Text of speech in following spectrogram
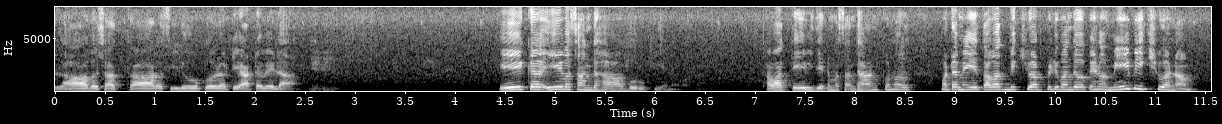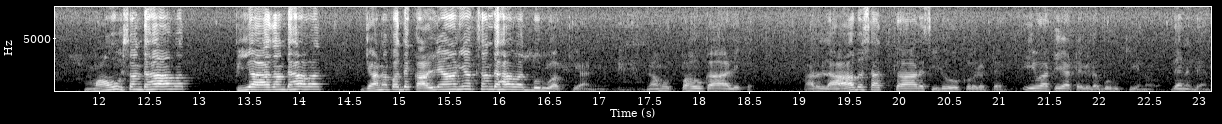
ලාභ සත්කාර සිලෝක වලට යට වෙලා ඒක ඒව සඳහා බොරු කියනවා. තවත් ඒ විදිහටම සඳහන් කරනවා මට මේ තවත් භික්ෂුවක් පිළිබඳව පේනවා මේ භික්ෂුව නම් මව් සඳහාවත් පියා සඳහාවත් ජනපද කල්යාණියක් සඳහාවත් බොරුවක් කියන්නේ. නමුත් පහු කාලෙක අර ලාභ සත්කාර සිලෝක වලට ඒවට යට වෙලා බොරු කියනවා දැන දැන.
